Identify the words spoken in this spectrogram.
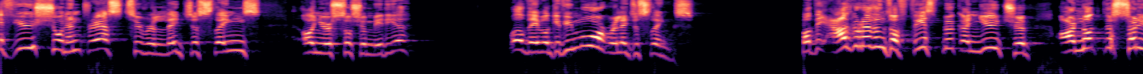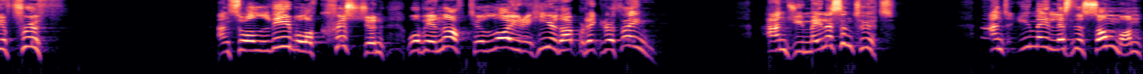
if you show an interest to religious things on your social media, well, they will give you more religious things. But the algorithms of Facebook and YouTube are not discerning of truth. And so a label of Christian will be enough to allow you to hear that particular thing. And you may listen to it. And you may listen to someone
